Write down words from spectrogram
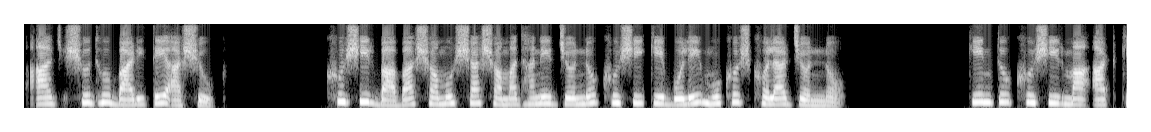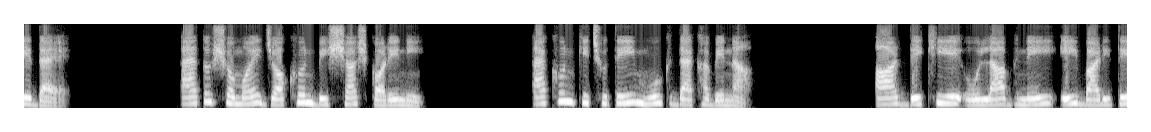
আজ শুধু বাড়িতে আসুক। খুশির বাবা সমস্যা সমাধানের জন্য খুশিকে বলে মুখোশ খোলার জন্য। কিন্তু খুশির মা আটকে দেয়। এত সময় যখন বিশ্বাস করেনি, এখন কিছুতেই মুখ দেখাবে না। আর দেখিয়ে ও লাভ নেই, এই বাড়িতে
